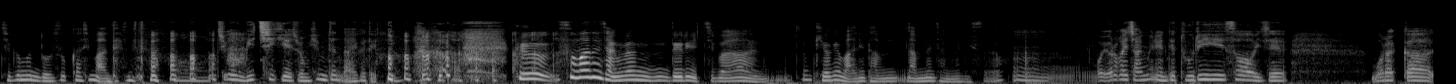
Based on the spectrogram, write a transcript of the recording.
지금은 노숙하시면 안 됩니다. 어, 지금 미치기에 좀 힘든 나이가 됐죠. 그 수많은 장면들이 있지만 좀 기억에 많이 남, 남는 장면이 있어요? 음, 뭐 여러 가지 장면이 있는데 둘이서 이제 뭐랄까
